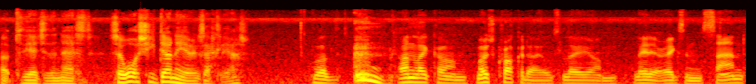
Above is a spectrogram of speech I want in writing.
up to the edge of the nest. So what's she done here exactly, Ash? Well, unlike um, most crocodiles, lay um, lay their eggs in the sand.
